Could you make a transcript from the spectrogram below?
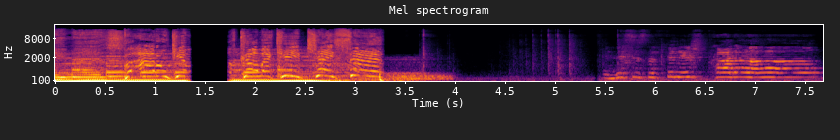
Dreaming I'll famous But I don't give a fuck, I'ma keep chasing And this is the finished product.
